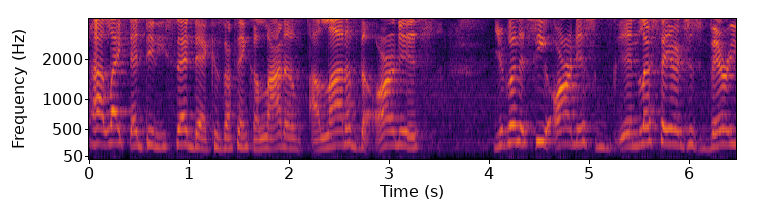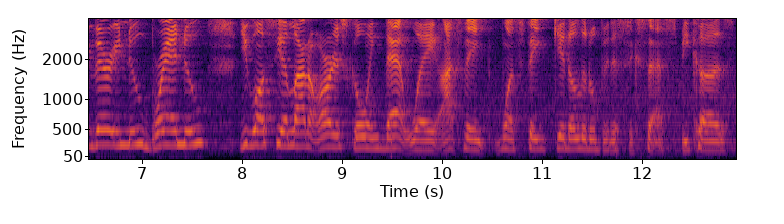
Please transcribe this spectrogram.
I like that Diddy said that because I think a lot of a lot of the artists you're gonna see artists unless they are just very very new brand new you're gonna see a lot of artists going that way i think once they get a little bit of success because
